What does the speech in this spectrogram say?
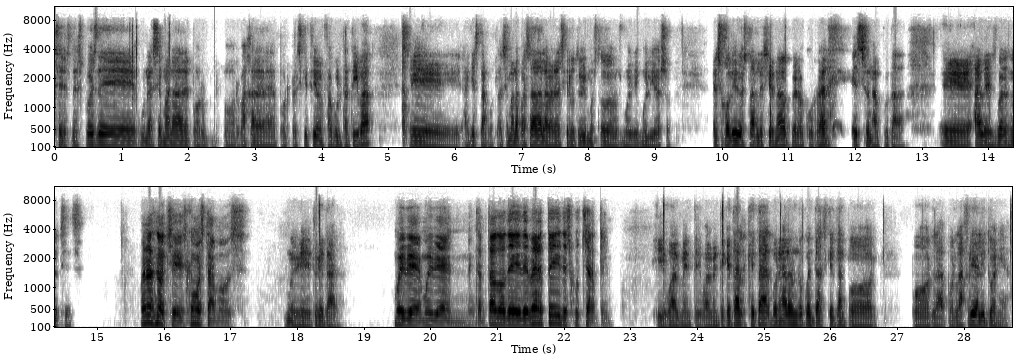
Noches. Después de una semana por, baja por prescripción facultativa, eh, aquí estamos. La semana pasada la verdad es que lo tuvimos todos muy, muy lioso. Es jodido estar lesionado, pero currar es una putada. Eh, Alex, buenas noches. Buenas noches, ¿cómo estamos? Muy bien, ¿tú qué tal? Muy bien, muy bien. Encantado de, verte y de escucharte. Igualmente, igualmente. ¿Qué tal? ¿Qué tal? Bueno, ahora nos cuentas qué tal por, por, la, por la fría Lituania.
